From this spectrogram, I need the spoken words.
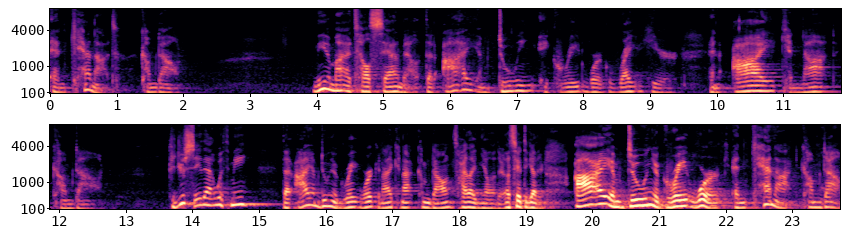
and cannot come down. Nehemiah tells Sanballat that I am doing a great work right here, and I cannot come down. Could you say that with me? That I am doing a great work and I cannot come down? It's highlighted in yellow there. Let's say it together. I am doing a great work and cannot come down.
